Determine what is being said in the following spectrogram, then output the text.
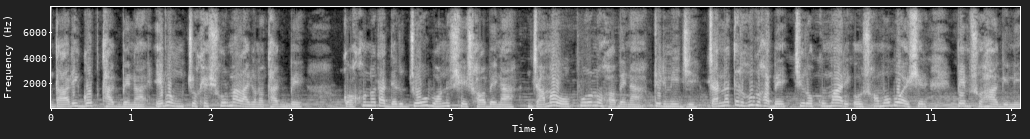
দাড়ি গোপ থাকবে না এবং চোখে সুরমা লাগানো থাকবে। কখনো তাদের যৌবন শেষ হবে না, জামাও পুরনো হবে না। তিরমিজি, জান্নাতের হুর হবে চিরকুমারী ও সমবয়সের প্রেম সোহাগিনী।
